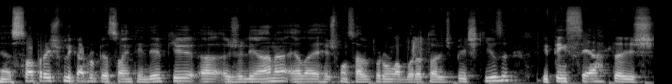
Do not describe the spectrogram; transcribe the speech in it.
É, só para explicar para o pessoal entender que a Juliana ela é responsável por um laboratório de pesquisa e tem certas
